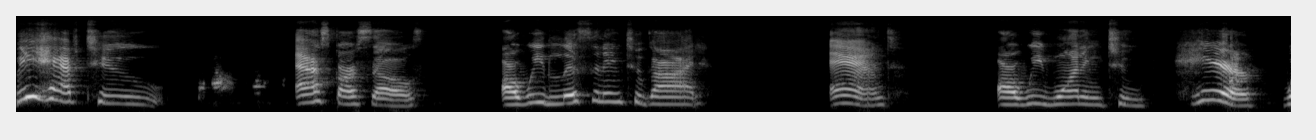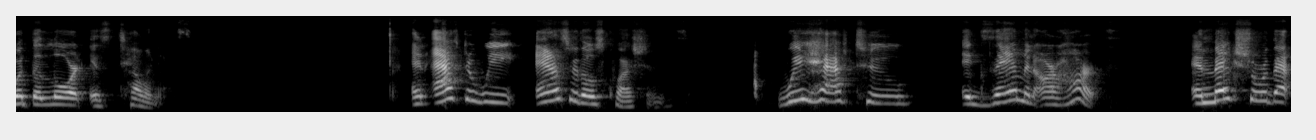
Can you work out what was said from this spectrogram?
We have to ask ourselves are we listening to God and are we wanting to hear what the Lord is telling us? And after we answer those questions, we have to examine our hearts and make sure that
